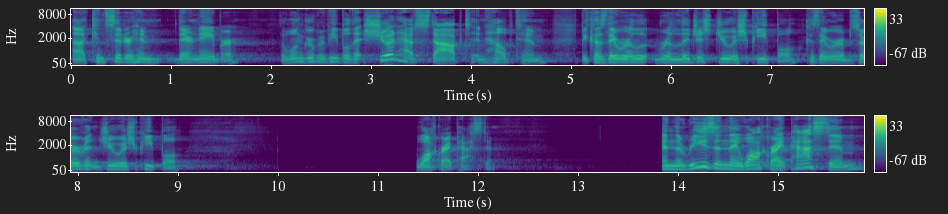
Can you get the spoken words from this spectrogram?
uh, consider him their neighbor, the one group of people that should have stopped and helped him because they were religious Jewish people, because they were observant Jewish people, walk right past him. And the reason they walk right past him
